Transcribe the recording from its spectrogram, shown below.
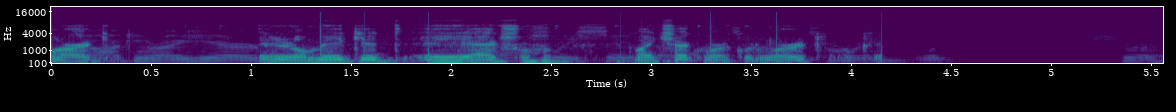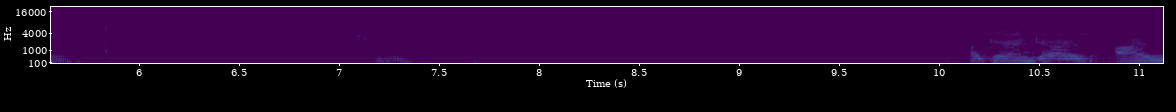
mark right here. and it'll make it a actual, Hopefully if save my check mark would work, okay. Sure. Jesus Christ. Again, guys, I'm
